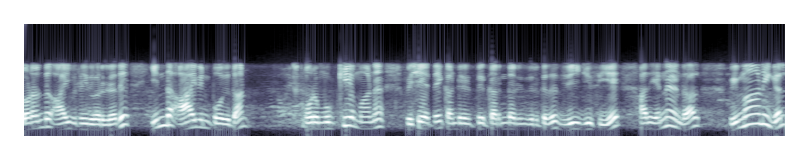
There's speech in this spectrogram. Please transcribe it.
தொடர்ந்து ஆய்வு செய்து வருகிறது. இந்த ஆய்வின் போதுதான் ஒரு முக்கியமான விஷயத்தை கண்டறிந்து கண்டறிந்திருக்கிறது டிஜிசிஏ அது என்ன என்றால் விமானிகள்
